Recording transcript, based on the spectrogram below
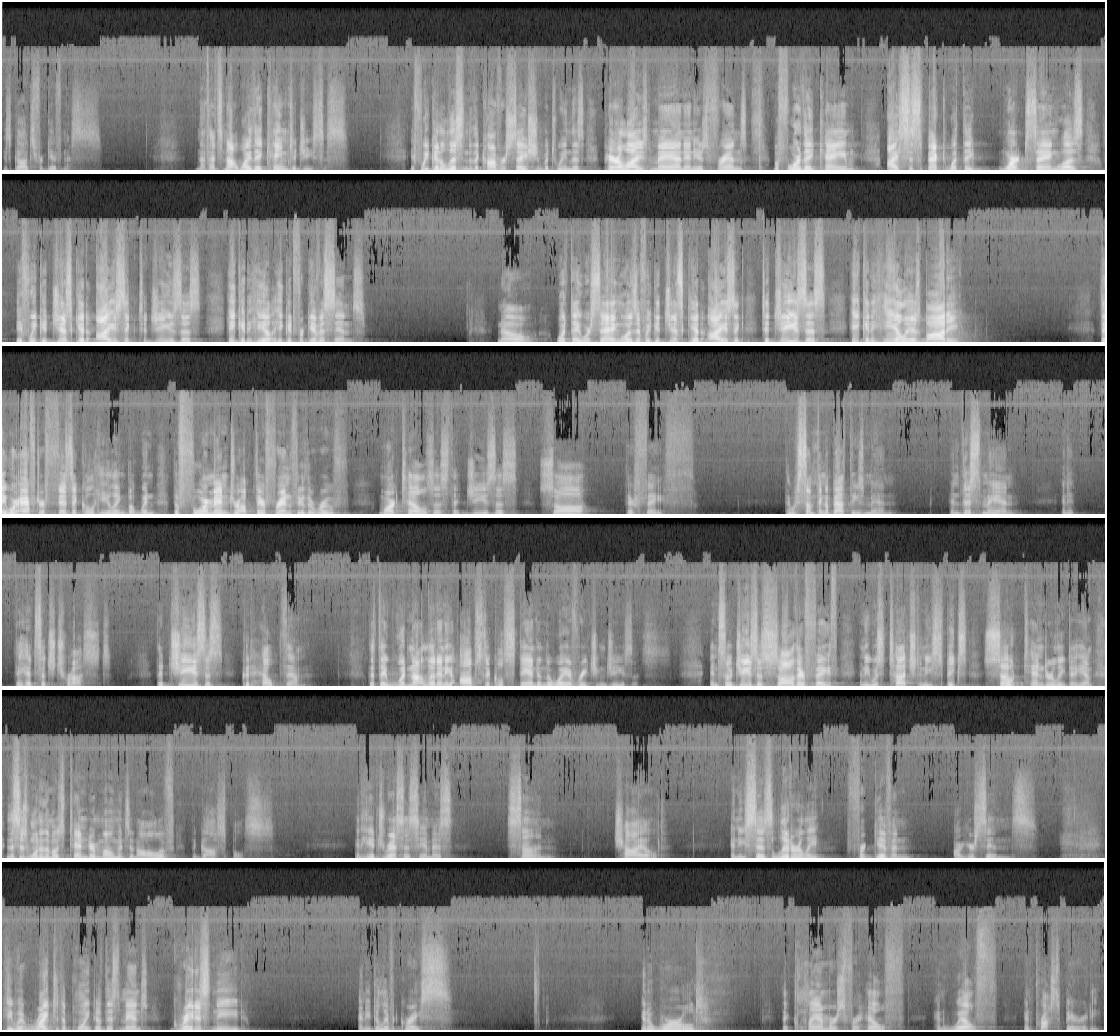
is God's forgiveness. Now, that's not why they came to Jesus. If we could have listened to the conversation between this paralyzed man and his friends before they came, I suspect what they weren't saying was if we could just get Isaac to Jesus, he could heal, he could forgive his sins. No, what they were saying was if we could just get Isaac to Jesus, he can heal his body. They were after physical healing, but when the four men dropped their friend through the roof, Mark tells us that Jesus saw their faith. There was something about these men and this man, and it, they had such trust that Jesus could help them, that they would not let any obstacle stand in the way of reaching Jesus. And so Jesus saw their faith and he was touched and he speaks so tenderly to him. This is one of the most tender moments in all of the Gospels. And he addresses him as son, child. And he says literally, Forgiven are your sins. He went right to the point of this man's greatest need and he delivered grace. In a world that clamors for health and wealth and prosperity,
